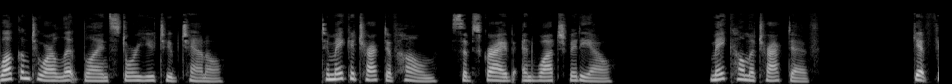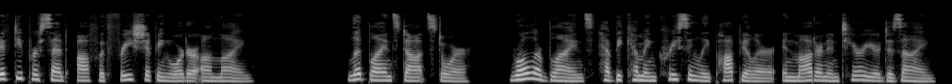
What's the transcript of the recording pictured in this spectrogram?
Welcome to our Lit Blind Store YouTube channel. To make attractive home, subscribe and watch video. Make home attractive. Get 50% off with free shipping order online. Litblinds.store. Roller blinds have become increasingly popular in modern interior design,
